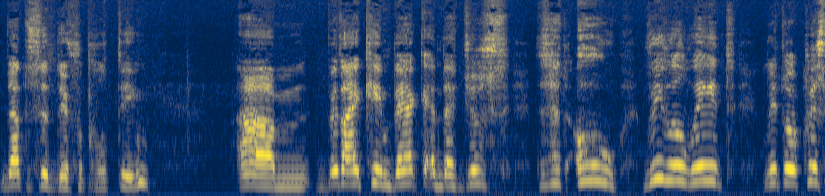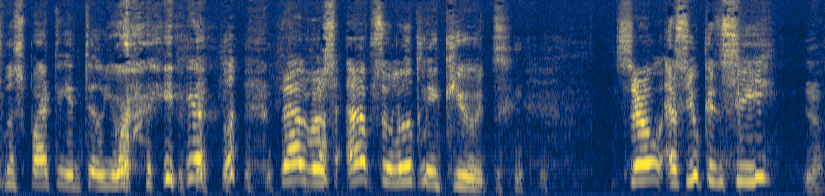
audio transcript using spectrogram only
that is a difficult thing. Um, but I came back and I just said, "Oh, we will wait with our Christmas party until you're here." that was absolutely cute. So, as you can see, Yes.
